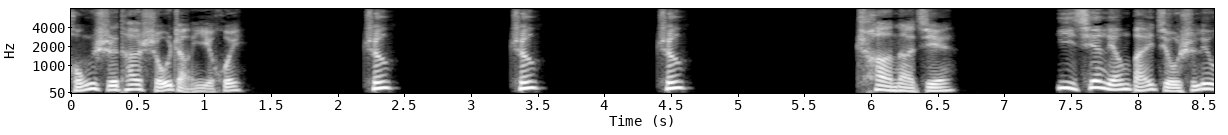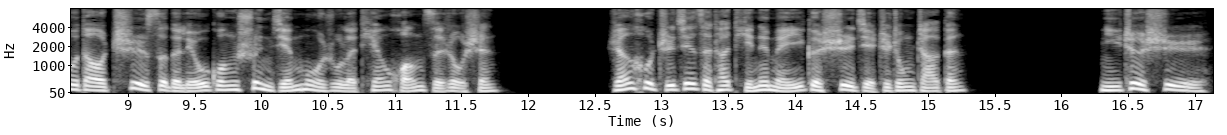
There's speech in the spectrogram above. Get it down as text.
同时他手掌一挥，争，争，争。刹那间，一千两百九十六道赤色的流光瞬间没入了天皇子肉身，然后直接在他体内每一个世界之中扎根。你这是？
